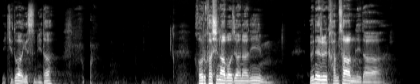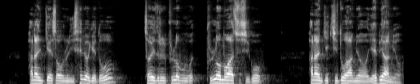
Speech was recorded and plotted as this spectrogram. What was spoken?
네, 기도하겠습니다. 거룩하신 아버지 하나님, 은혜를 감사합니다. 하나님께서 오늘 이 새벽에도 저희들을 불러, 불러 모아 주시고 하나님께 기도하며 예배하며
